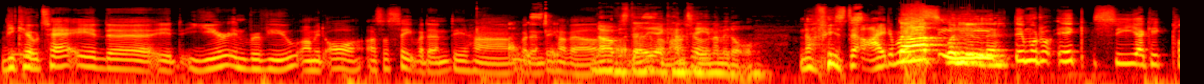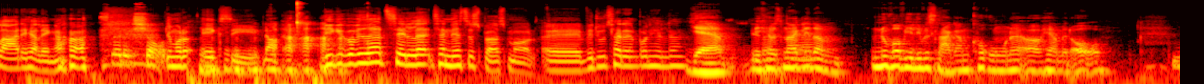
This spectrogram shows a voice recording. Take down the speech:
Vi kan jo tage et, øh, et year in review om et år, og så se, hvordan det har, hvordan det har været. Når vi stadig er i karantæne om et år. Nå, hvis det... Ej, det må Stop, du ikke sige. Det må du ikke sige. Jeg kan ikke klare det her længere. Slet ikke sjovt. Det må du ikke sige. Nå, vi kan gå videre til, øh, til næste spørgsmål. Øh, vil du tage den, Brunhilde? Ja, vi kan jo snakke ja. lidt om, nu hvor vi alligevel snakker om corona og her om et år, Mhm.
